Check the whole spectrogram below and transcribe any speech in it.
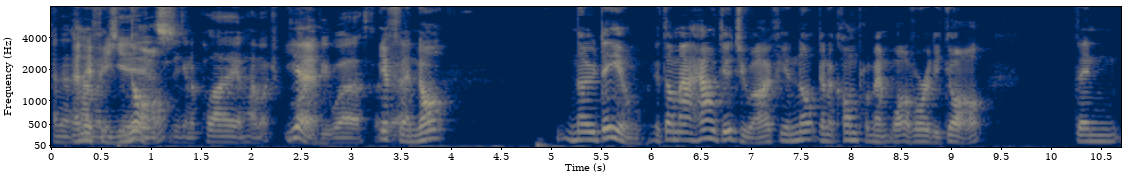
And then And how if he's not- is he going to play, and how much Yeah. might he be worth? if yeah. they're not no deal it doesn't matter how good you are if you're not going to complement what I've already got then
